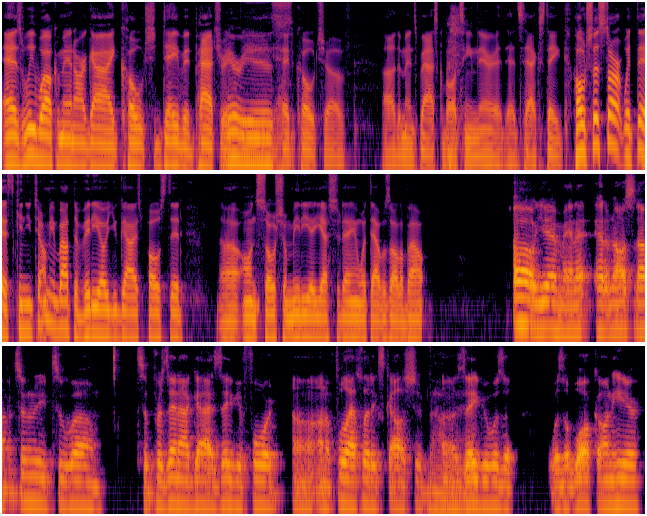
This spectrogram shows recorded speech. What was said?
as we welcome in our guy, Coach David Patrick, there he the is. head coach of uh, the men's basketball team there at, at Sac State. Coach, let's start with this. Can you tell me about the video you guys posted uh, on social media yesterday and what that was all about? Oh yeah, man! I had an awesome opportunity to um, to present our guy Xavier Ford uh, on a full athletic scholarship. Oh, uh, Xavier was a was a walk on here.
